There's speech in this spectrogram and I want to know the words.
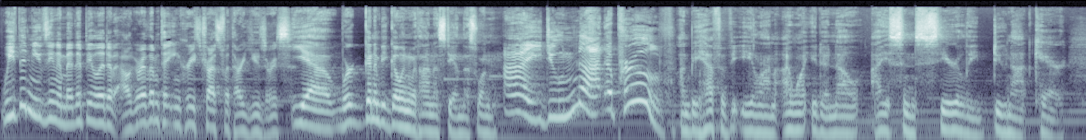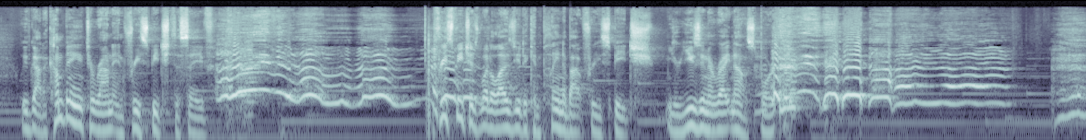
we've been using a manipulative algorithm to increase trust with our users. Yeah, we're going to be going with honesty on this one. I do not approve. On behalf of Elon, I want you to know I sincerely do not care. We've got a company to run and free speech to save. Free speech is what allows you to complain about free speech. You're using it right now, sport. Where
